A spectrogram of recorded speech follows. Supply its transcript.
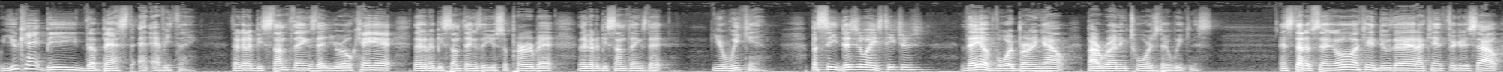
You can't be the best at everything. There are going to be some things that you're okay at. There are going to be some things that you're superb at. There are going to be some things that you're weak in. But see, digital age teachers, they avoid burning out by running towards their weakness. Instead of saying, oh, I can't do that, I can't figure this out,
